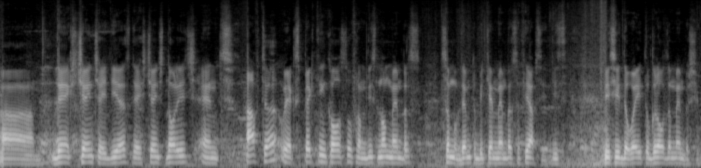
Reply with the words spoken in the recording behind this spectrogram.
uh, they exchange ideas, they exchange knowledge, and after we're expecting also from these non-members, some of them to become members of FIABCI. This, this is the way to grow the membership.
